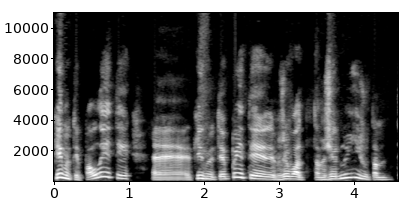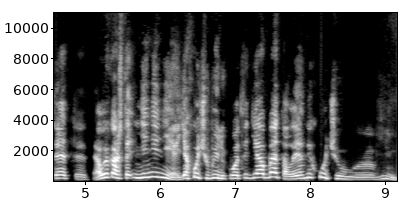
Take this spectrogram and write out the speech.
Кинути палити, е, кинути пити, вживати там жирну їжу, там те, те. А ви кажете, ні-ні-ні, я хочу вилікувати діабет, але я не хочу. е, Ну,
